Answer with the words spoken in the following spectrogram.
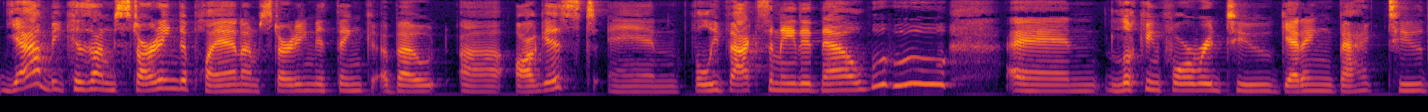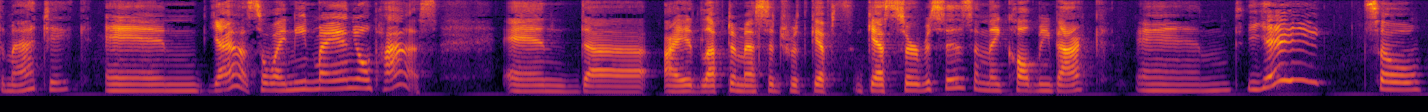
yeah, because I'm starting to plan, I'm starting to think about uh, August and fully vaccinated now. Woohoo! And looking forward to getting back to the magic. And yeah, so I need my annual pass. And uh, I had left a message with guest, guest services and they called me back. And yay! So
